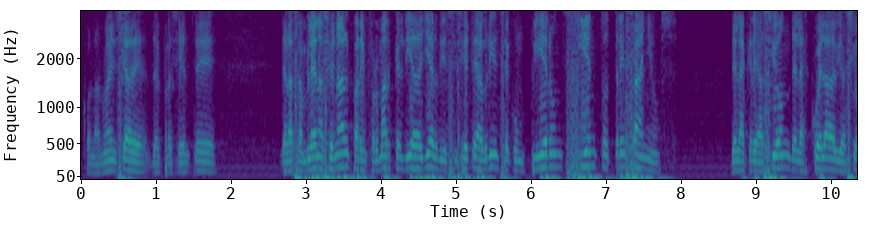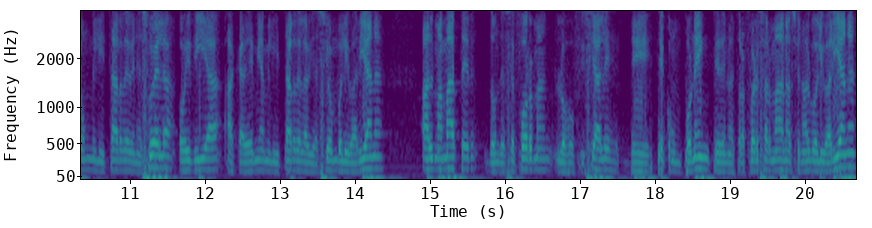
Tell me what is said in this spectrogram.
con la anuencia de- del presidente de la Asamblea Nacional para informar que el día de ayer, 17 de abril, se cumplieron 103 años de la creación de la Escuela de Aviación Militar de Venezuela, hoy día Academia Militar de la Aviación Bolivariana, alma mater, donde se forman los oficiales de este componente de nuestra Fuerza Armada Nacional Bolivariana.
